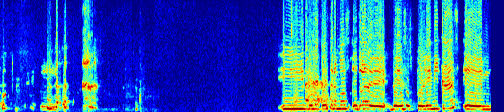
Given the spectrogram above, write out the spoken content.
y pues Y después tenemos otra de, de esas polémicas. Eh,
